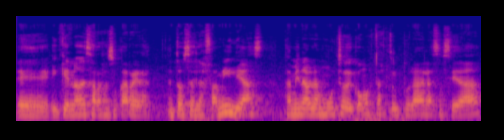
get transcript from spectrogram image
Eh, y que no desarrollan su carrera. Entonces las familias también hablan mucho de cómo está estructurada la sociedad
